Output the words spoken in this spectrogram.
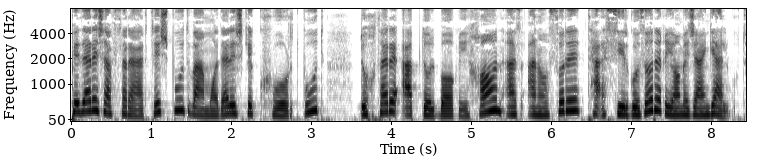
پدرش افسر ارتش بود و مادرش که کرد بود دختر عبدالباقی خان از عناصر تأثیرگذار قیام جنگل بود.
